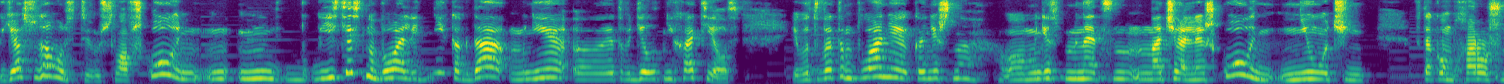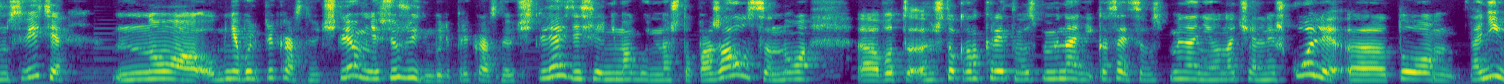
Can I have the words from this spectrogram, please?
я с удовольствием шла в школу. Естественно, бывали дни, когда мне э, этого делать не хотелось. И вот в этом плане, конечно, э, мне вспоминается начальная школа, не очень в таком хорошем свете, но у меня были прекрасные учителя, у меня всю жизнь были прекрасные учителя, здесь я не могу ни на что пожаловаться, но э, вот э, что конкретно воспоминаний, касается воспоминаний о начальной школе, э, то они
